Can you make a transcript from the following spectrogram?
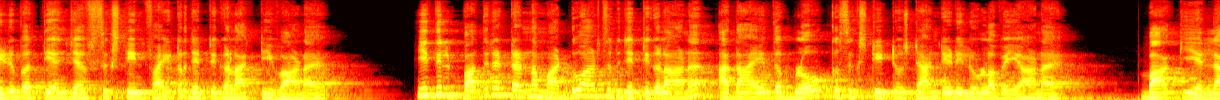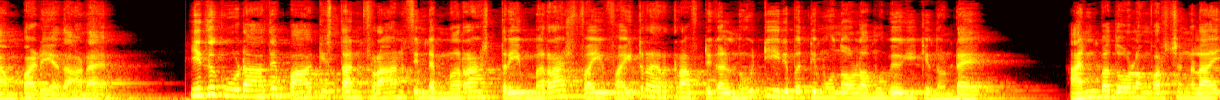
എഴുപത്തിയഞ്ച് എഫ് സിക്സ്റ്റീൻ ഫൈറ്റർ ജെറ്റുകൾ ആക്റ്റീവാണ് ഇതിൽ പതിനെട്ടെണ്ണം അഡ്വാൻസ്ഡ് ജെറ്റുകളാണ് അതായത് ബ്ലോക്ക് സിക്സ്റ്റി ടു സ്റ്റാൻഡേർഡിലുള്ളവയാണ് ബാക്കിയെല്ലാം പഴയതാണ്. ഇതുകൂടാതെ പാകിസ്ഥാൻ ഫ്രാൻസിന്റെ Mirage three Mirage five fighter എയർക്രാഫ്റ്റുകൾ നൂറ്റി ഇരുപത്തിമൂന്നോളം ഉപയോഗിക്കുന്നുണ്ട്. അൻപതോളം വർഷങ്ങളായി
